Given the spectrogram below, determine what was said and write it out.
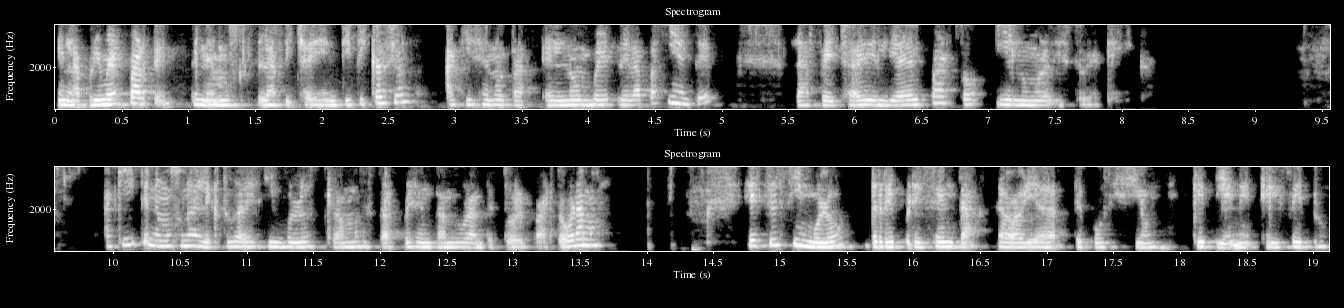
En la primera parte tenemos la ficha de identificación. Aquí se nota el nombre de la paciente, la fecha del día del parto y el número de historia clínica. Aquí tenemos una lectura de símbolos que vamos a estar presentando durante todo el partograma. Este símbolo representa la variedad de posición que tiene el feto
